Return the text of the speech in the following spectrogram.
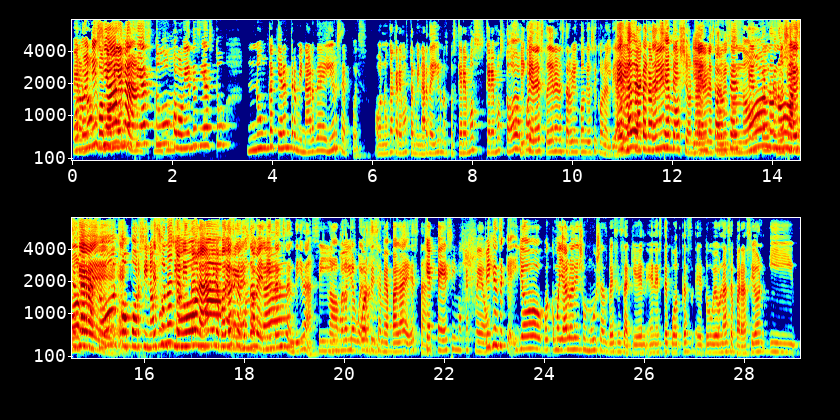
Pero no no, como bien decías tú, como bien decías tú, nunca quieren terminar de irse, pues, o nunca queremos terminar de irnos, pues queremos queremos todo, Y pues. quieres, quieren estar bien con Dios y con el diablo. Es la dependencia emocional. Quieren estar bien con- Entonces- no, no, no, esa es es la razón, eh, o por si no es funciona, una canita al aire, pues la segunda velita encendida. Sí, No, pero muy- qué bueno. Por si se me apaga esta. qué pésimo, qué feo. Fíjense que yo, pues, como ya lo he dicho muchas veces aquí en, en este podcast, eh, tuve una separación y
